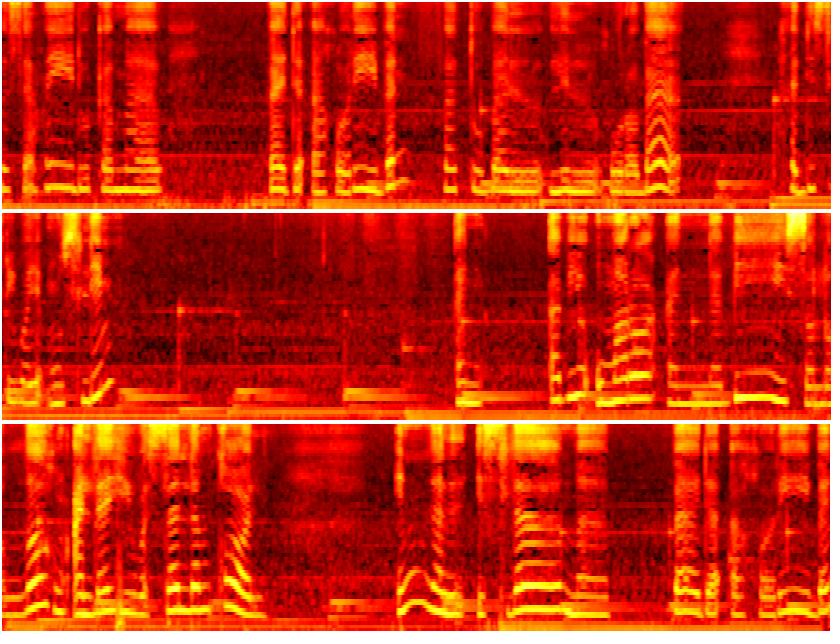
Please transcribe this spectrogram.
وسعيد كما بدأ غريبا فتبل للغرباء. حديث رواية مسلم. أن أبي عمر النبي صلى الله عليه وسلم قال إن الإسلام بدأ غريبا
